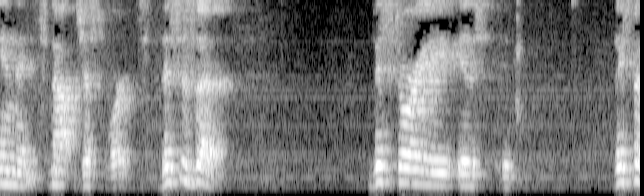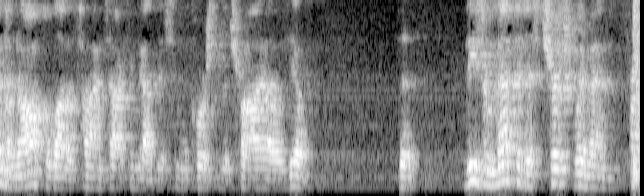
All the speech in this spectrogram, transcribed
in that it's not just Wirz. This is a this story is they spend an awful lot of time talking about this in the course of the trial. You know, the, these are Methodist church women from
